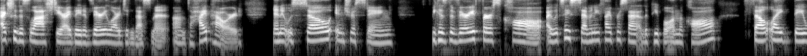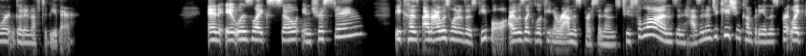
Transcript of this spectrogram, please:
actually this last year I made a very large investment um, to high powered and it was so interesting because the very first call, I would say 75% of the people on the call felt like they weren't good enough to be there. And it was like so interesting because, and I was one of those people. I was like looking around, this person owns two salons and has an education company, and this, per- like,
